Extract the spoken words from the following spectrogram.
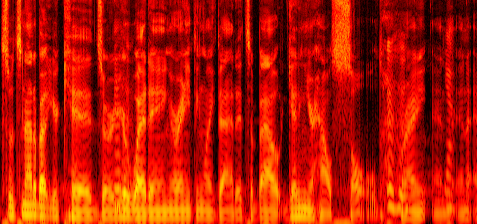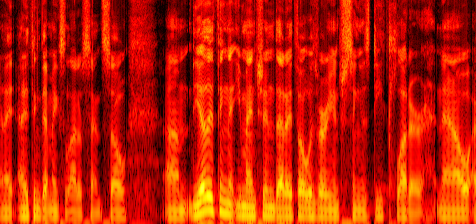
So it's not about your kids or Mm-hmm. your wedding or anything like that. It's about getting your house sold, right? And Mm-hmm. Yeah. and, and I, I think that makes a lot of sense. So um, the other thing that you mentioned that I thought was very interesting is declutter. Now I,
